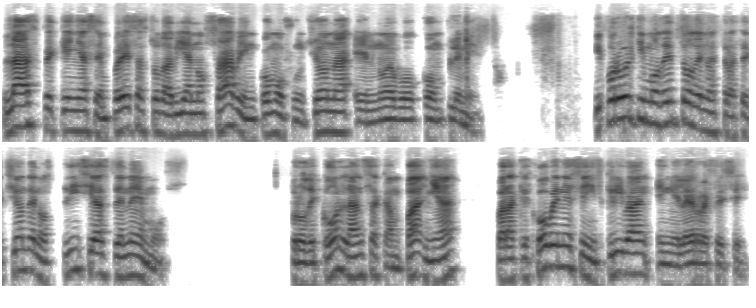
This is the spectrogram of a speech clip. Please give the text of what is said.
las pequeñas empresas todavía no saben cómo funciona el nuevo complemento. Y por último, dentro de nuestra sección de noticias tenemos, Prodecon lanza campaña para que jóvenes se inscriban en el RFC.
